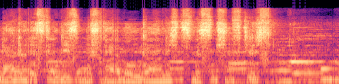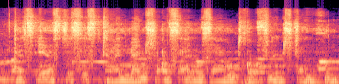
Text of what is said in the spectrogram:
Leider ist an dieser Beschreibung gar nichts wissenschaftlich. Als erstes ist kein Mensch aus einem Samentropfen entstanden.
